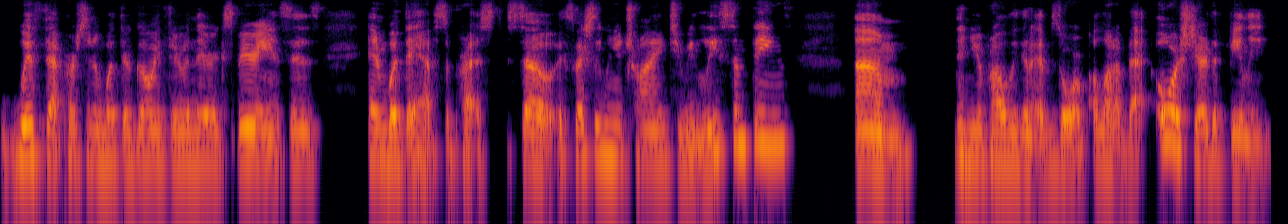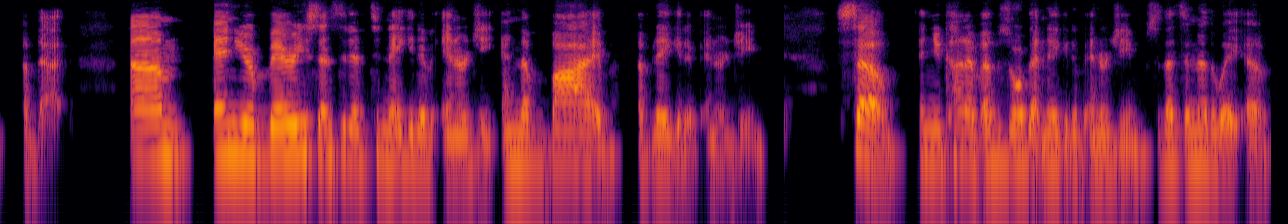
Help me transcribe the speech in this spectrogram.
with that person and what they're going through and their experiences and what they have suppressed. So, especially when you're trying to release some things, um, then you're probably going to absorb a lot of that or share the feeling of that. Um, and you're very sensitive to negative energy and the vibe of negative energy. So, and you kind of absorb that negative energy. So, that's another way of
